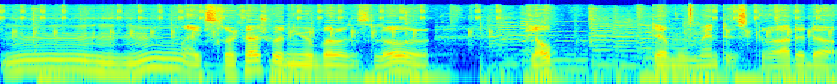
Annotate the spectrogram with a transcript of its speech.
Mhm, extra Cash when you balance low. Glaub, der Moment ist gerade da.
